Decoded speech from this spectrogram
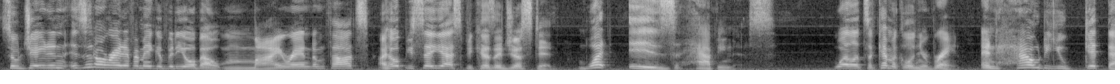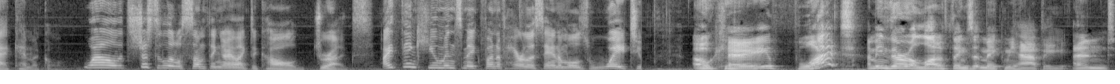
So, Jaiden, is it alright if I make a video about my random thoughts? I hope you say yes because I just did. What is happiness? Well, it's a chemical in your brain. And how do you get that chemical? Well, it's just a little something I like to call drugs. I think humans make fun of hairless animals way too Okay, what? I mean, there are a lot of things that make me happy, and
